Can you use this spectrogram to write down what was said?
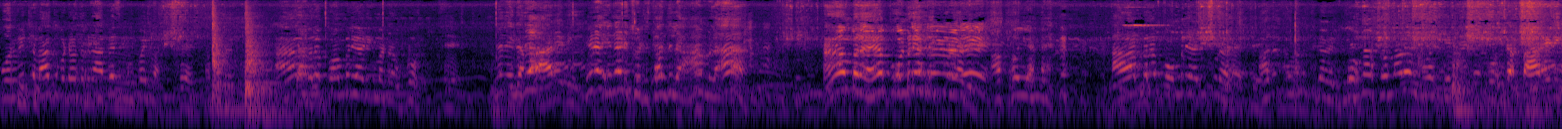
ஒரு வீட்டுல வாக்குப்பட்டு வந்துட்டு நான் பேசி போயிட்டு வா. பொம்பளை அடிக்க மாட்டாங்க, போ. என்னடி சொல்லி தந்துல ஆம்பளா. ஆம்பளை பொம்பளை அடிக்கக்கூடாது. அப்போ என்ன? ஆம்பளை பொம்பளை அடிக்கக்கூடாது. அது குடும்பத்துக்காக. போ. என்ன சொன்னாலும். இந்த பாரடி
